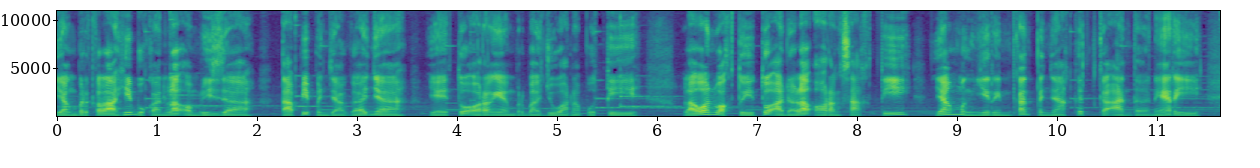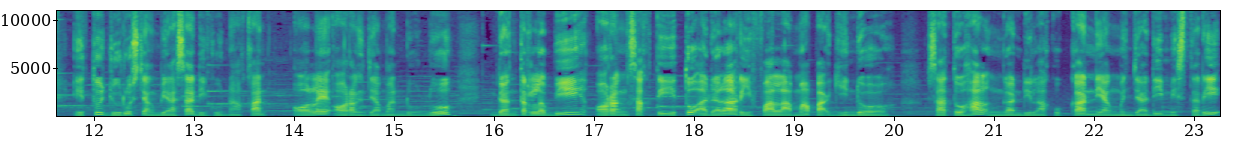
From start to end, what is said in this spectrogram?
yang berkelahi bukanlah Om Riza, tapi penjaganya, yaitu orang yang berbaju warna putih. Lawan waktu itu adalah orang sakti yang mengirimkan penyakit ke Anteneri. Itu jurus yang biasa digunakan oleh orang zaman dulu dan terlebih orang sakti itu adalah rival lama Pak Gindo. Satu hal enggan dilakukan yang menjadi misteri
